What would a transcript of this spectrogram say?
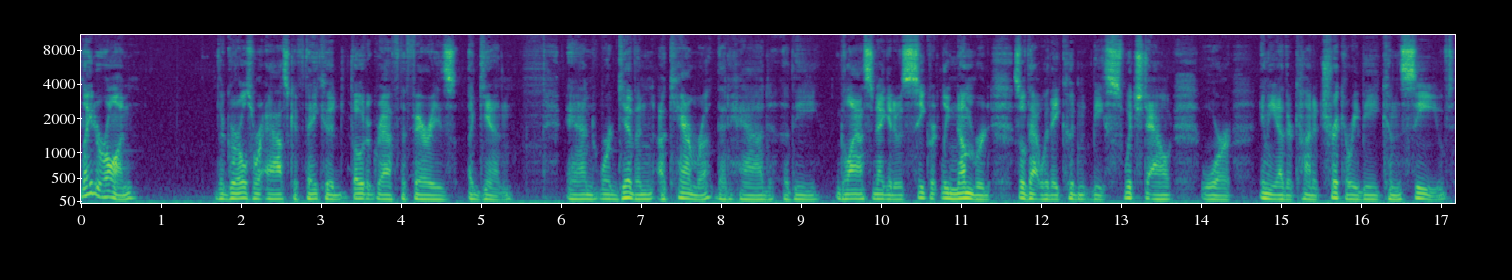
Later on, the girls were asked if they could photograph the fairies again, and were given a camera that had the glass negatives secretly numbered so that way they couldn't be switched out or any other kind of trickery be conceived.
